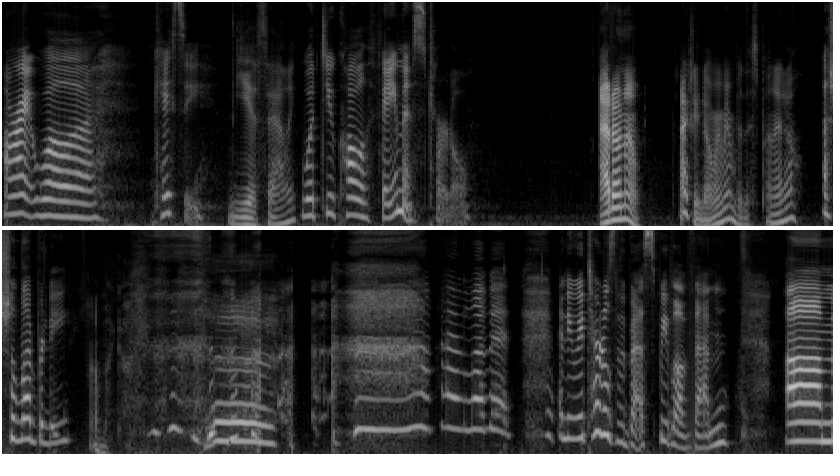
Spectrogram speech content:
All right. Well, uh, Casey, Yes, Allie? what do you call a famous turtle? I don't know. I actually don't remember this pun at all. A celebrity. Oh my god. I love it. Anyway, turtles are the best. We love them. Um,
